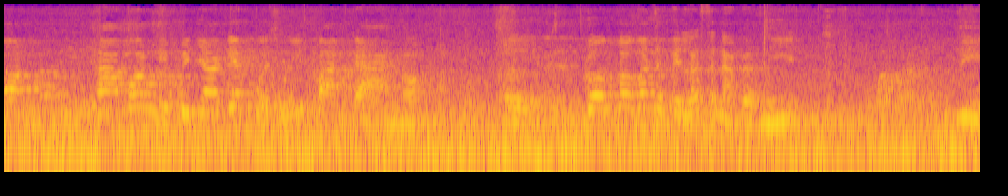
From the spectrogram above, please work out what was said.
ามอนทามอนเนี่ยเป็นยาแก้ปวดชนิดปานกลางเนาะเออก็ก็ก็จะเป็นลักษณะแบบนี้นี่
